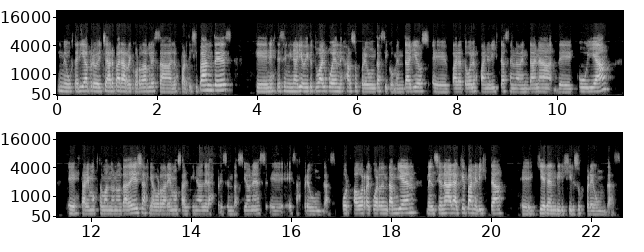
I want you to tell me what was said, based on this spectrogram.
me gustaría aprovechar para recordarles a los participantes que en este seminario virtual pueden dejar sus preguntas y comentarios eh, para todos los panelistas en la ventana de QIA. Eh, estaremos tomando nota de ellas y abordaremos al final de las presentaciones eh, esas preguntas. Por favor recuerden también mencionar a qué panelista quieren dirigir sus preguntas.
